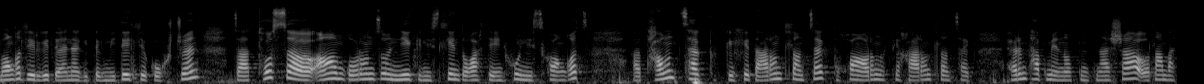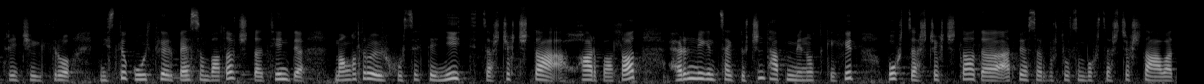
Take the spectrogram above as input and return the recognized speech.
Монгол иргэд байна гэдэг мэдээллийг өгч байна. За тус ОМ 301 нислэгийн дугаартай энэхүү нисэх онгоц 5 цаг гэхэд 17 цаг тухайн орон нутгийнхаа 17 цаг 25 минутанд наашаа Улаанбаатарын чиглэл рүү нислэг үйлдэхээр байсан боловч тэнд Монгол руу ирэх хүсэлтэд нийт зорчигчдоо авахар болоод 21 цаг 45 минут гэхэд бүх зорчигчдоо албан ёсоор бүртгүүлсэн бүх зорчигчдоо аваад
